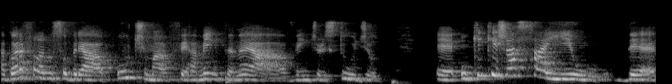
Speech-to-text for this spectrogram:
Agora, falando sobre a última ferramenta, né, a Venture Studio, é, o que, que, já saiu de,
